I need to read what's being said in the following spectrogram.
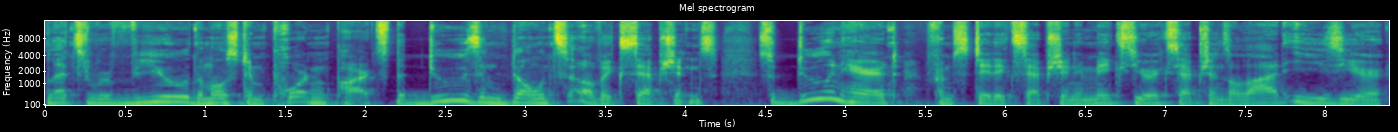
Let's review the most important parts, the do's and don'ts of exceptions. So do inherit from std exception. It makes your exceptions a lot easier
